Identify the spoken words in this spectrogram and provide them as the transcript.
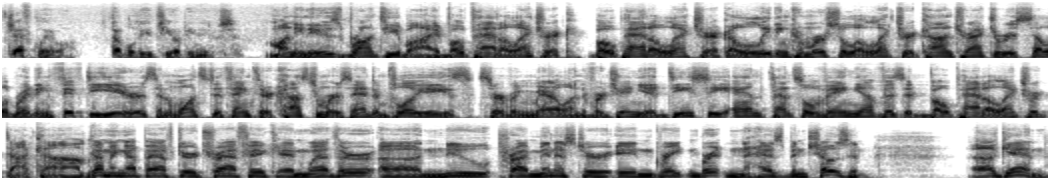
Jeff Clabaugh. WTOP News. Money News brought to you by Vopat Electric. Vopat Electric, a leading commercial electric contractor, is celebrating 50 years and wants to thank their customers and employees. Serving Maryland, Virginia, D.C., and Pennsylvania, visit VopatElectric.com. Coming up after traffic and weather, a new prime minister in Great Britain has been chosen. Again,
